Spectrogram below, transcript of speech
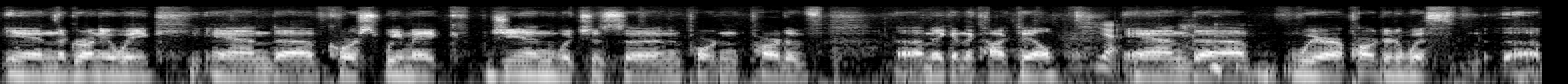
in Negroni Week, and uh, of course, we make gin, which is uh, an important part of uh, making the cocktail. Yes. And uh, we are partnered with uh,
